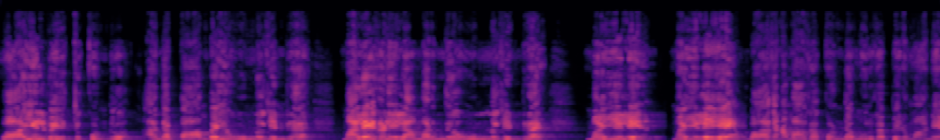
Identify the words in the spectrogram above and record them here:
வாயில் வைத்துக்கொண்டு அந்த பாம்பை உண்ணுகின்ற மலைகளில் அமர்ந்து உண்ணுகின்ற மயிலின் மயிலையே வாகனமாக கொண்ட முருகப்பெருமானே.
